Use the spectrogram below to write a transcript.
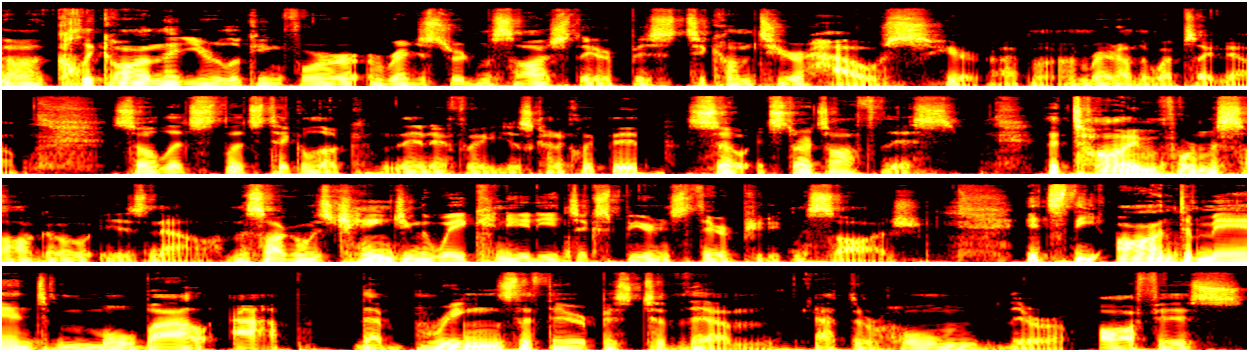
uh, click on that you're looking for a registered massage therapist to come to your house. Here, I'm, I'm right on the website now. So let's let's take a look. And if we just kind of click it, so it starts off this. The time for Massago is now. Massago is changing the way Canadians experience therapeutic massage. It's the on-demand mobile app that brings the therapist to them at their home, their office,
